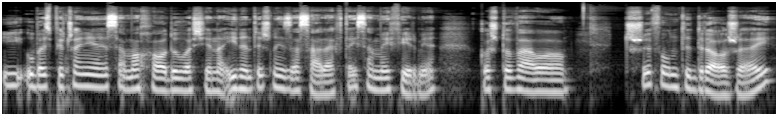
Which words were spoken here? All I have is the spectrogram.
I ubezpieczenie samochodu właśnie na identycznych zasadach w tej samej firmie kosztowało 3 funty drożej,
